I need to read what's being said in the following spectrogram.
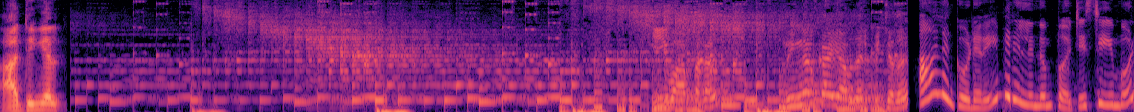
ആറ്റിങ്ങൽ. ഈ വാർത്തകൾ നിങ്ങൾക്കായി അവതരിപ്പിച്ചത് ആലങ്കോട് റേബിനിൽ നിന്നും പർച്ചേസ് ചെയ്യുമ്പോൾ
